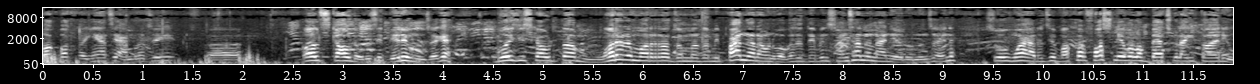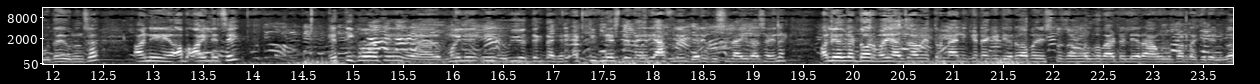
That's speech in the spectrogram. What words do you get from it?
लगभग यहाँ चाहिँ हाम्रो चाहिँ गर्ल स्काउटहरू चाहिँ धेरै हुनुहुन्छ क्या? बोइज स्काउट त मरेर मरेर जम्मा जम्मी पाँचजना आउनुभएको छ त्यही पनि सानसानो नानीहरू हुनुहुन्छ होइन? सो उहाँहरू चाहिँ भर्खर फर्स्ट लेभल अफ ब्याचको लागि तयारी हुँदै हुनुहुन्छ। अनि अब अहिले चाहिँ यतिको चाहिँ मैले उयो देख्दाखेरि एक्टिभनेस देख्दाखेरि आफूलाई धेरै खुसी लागिरहेछ होइन? अलिअलि डर भइहाल्छ अब यत्रो नानी केटाकेटीहरू अब यस्तो जङ्गलको बाटो लिएर आउनु पर्दाखेरि भनेको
